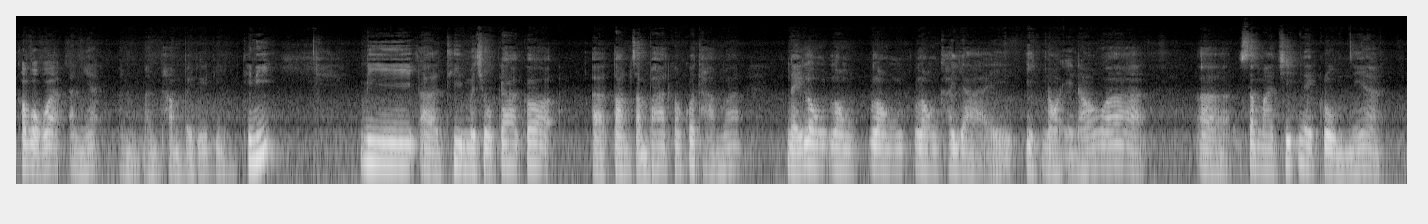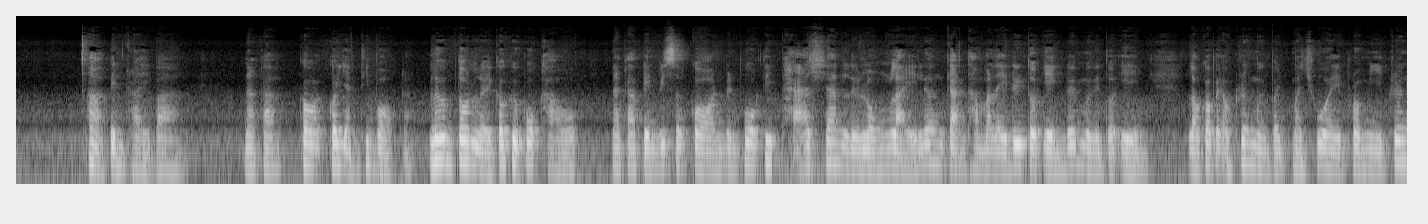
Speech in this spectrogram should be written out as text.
เขาบอกว่าอันเนี้ยมันมันทำไปด้วยดี ทีนี้มีทีมมาโชก้าก็ตอนสัมภาษณ์เขาก็ถามว่า ไหนลองลองลองลองขยายอีกหน่อยนะว่าสมาชิกในกลุ่มเนี่ยเป็นใครบ้างนะคะก็ก็อย่างที่บอกนะเริ่มต้นเลยก็คือพวกเขา นะคะเป็นวิศวกรเป็นพวกที่ passion หรือหลงไหลเรื่องการทำอะไรด้วยตัวเองด้วยมือตัวเอง เราก็ไปเอาเครื่องมือมาช่วยเพราะมีเครื่อง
